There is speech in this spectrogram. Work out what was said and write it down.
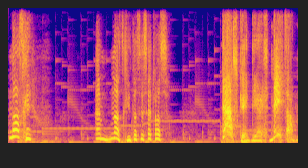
Naski. Ähm, Naski, das ist etwas... Das geht dir nicht an.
